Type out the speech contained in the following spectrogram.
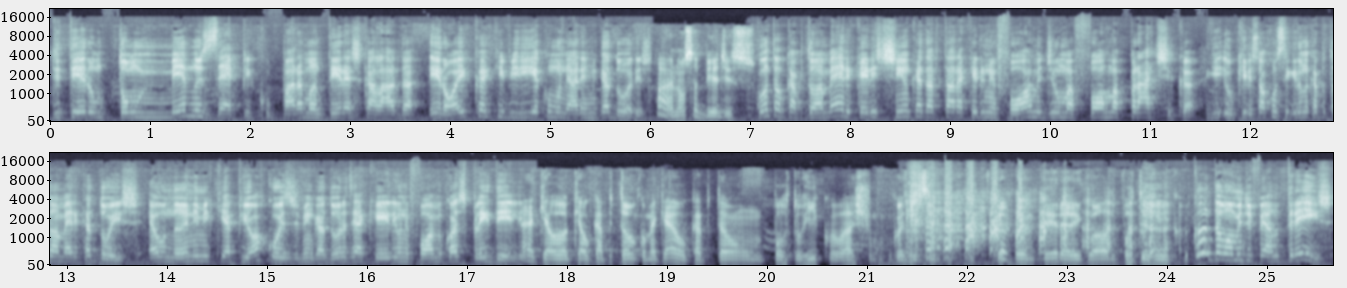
de ter um tom menos épico para manter a escalada heróica que viria com Mulheres Vingadores. Ah, eu não sabia disso. Quanto ao Capitão América, eles tinham que adaptar aquele uniforme de uma forma prática, o que eles só conseguiram no Capitão América 2. É unânime que a pior coisa de Vingadores é aquele uniforme cosplay dele. É, que é o, que é o Capitão, como é que é? O Capitão Porto Rico, eu acho, uma coisa assim. bandeira era igual a de Porto Rico. Quanto ao Homem de Ferro 3,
